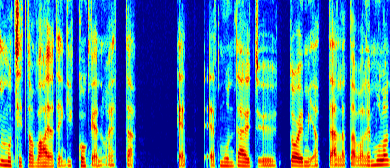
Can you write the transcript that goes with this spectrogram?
mut sitten on vaan jotenkin kokenut, että että mun täytyy toimia tällä tavalla. Ja mulla on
